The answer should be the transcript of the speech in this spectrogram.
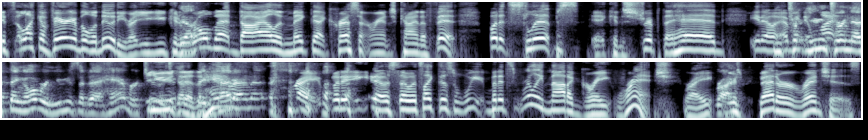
it's like a variable annuity, right? You, you can yep. roll that dial and make that crescent wrench kind of fit, but it slips. It can strip the head. You know, you, mean, you can turn that thing over and you use it as a hammer too. You use it as a hammer, right? But it, you know, so it's like this weird, but it's really not a great wrench, right? Right. There's better wrenches.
